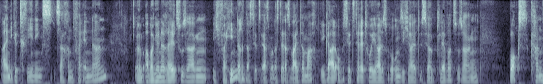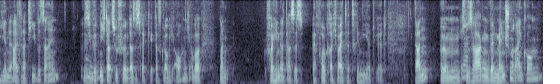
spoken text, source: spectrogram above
einige Trainingssachen verändern. Ähm, aber generell zu sagen, ich verhindere das jetzt erstmal, dass der das weitermacht, egal ob es jetzt territorial ist oder Unsicherheit, ist ja clever zu sagen, Box kann hier eine Alternative sein. Sie mhm. wird nicht dazu führen, dass es weggeht, das glaube ich auch nicht, aber man verhindert, dass es erfolgreich weiter trainiert wird. Dann ähm, ja. zu sagen, wenn Menschen reinkommen,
